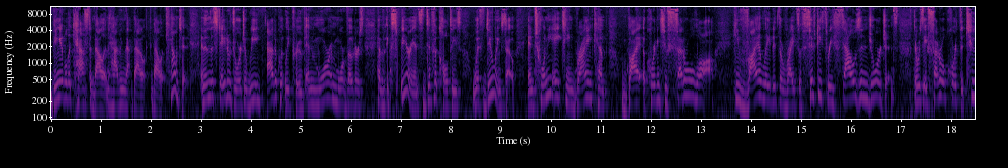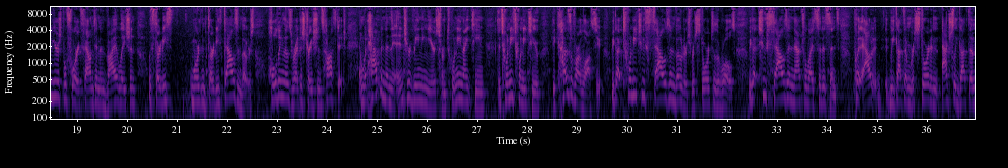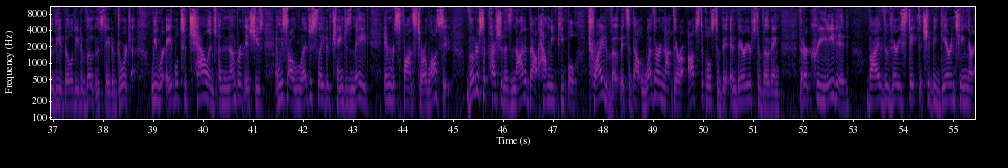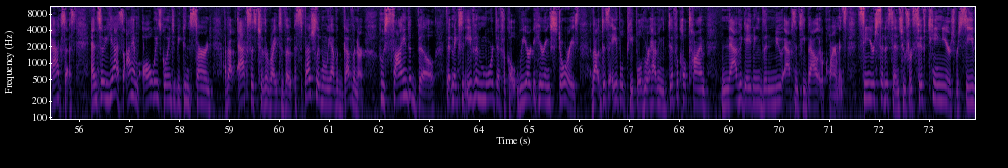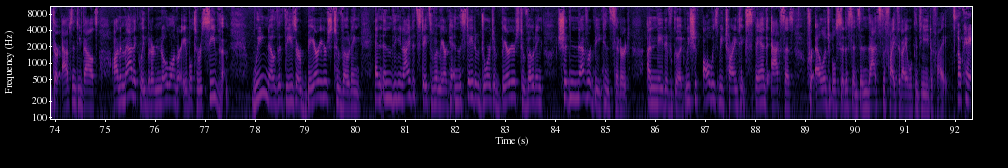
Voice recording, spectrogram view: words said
being able to cast a ballot and having that ballot, counted. And in the state of Georgia, we adequately proved, and more and more voters have experienced difficulties with doing so. In 2018, Brian Kemp, by according to federal law, he violated the rights of 53,000 Georgians. There was a federal court that two years before had found him in violation with 30 more than 30,000 voters, holding those registrations hostage. And what happened in the intervening years from 2019 to 2022, because of our lawsuit, we got 22,000 voters restored to the rolls. We got 2,000 naturalized citizens put out, we got them restored and actually got them the ability to vote in the state of Georgia. We were able to challenge a number of issues, and we saw legislative changes made in response to our lawsuit. Voter suppression is not about how many people try to vote. It's about whether or not there are obstacles to and barriers to voting that are created by the very state that should be guaranteeing their access. And so, yes, I am always going to be concerned about access to the right to vote, especially when we have a governor who signed a bill that makes it even more difficult. We are hearing stories about disabled people who are having a difficult time navigating the new absentee ballot requirements. Senior citizens who for 15 years received their absentee ballots automatically but are no longer able to receive them. We know that these are barriers to voting, and in the United States of America, in the state of Georgia, barriers to voting should never be considered a native good. We should always be trying to expand access for eligible citizens, and that's the fight that I will continue to fight. Okay.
